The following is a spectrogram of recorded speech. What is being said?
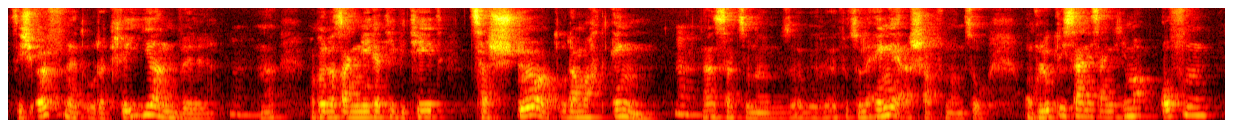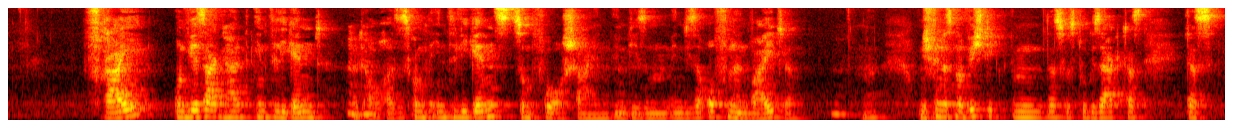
sich öffnet oder kreieren will. Ne? Man könnte auch sagen, Negativität zerstört oder macht eng. Ne? Es hat so eine, wird so eine Enge erschaffen und so. Und glücklich sein ist eigentlich immer offen, frei und wir sagen halt intelligent halt auch. Also es kommt eine Intelligenz zum Vorschein in, diesem, in dieser offenen Weite. Ne? Und ich finde es nur wichtig, ähm, das, was du gesagt hast, dass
